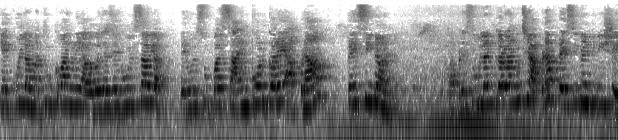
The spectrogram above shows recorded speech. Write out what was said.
કે ખુલ્લામાં થૂકવાનું નહીં. આવા બધા જે રૂલ્સ આવ્યા, એ રૂલ્સ ઉપર સાઇન કોણ કરે? આપણા પ્રેસિડન્ટ આપણે શું લર્ન કરવાનું છે આપણા પ્રેસિડેન્ટ વિશે.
